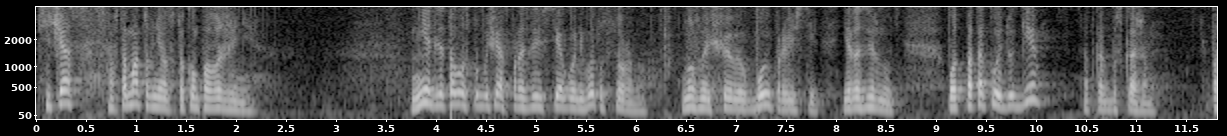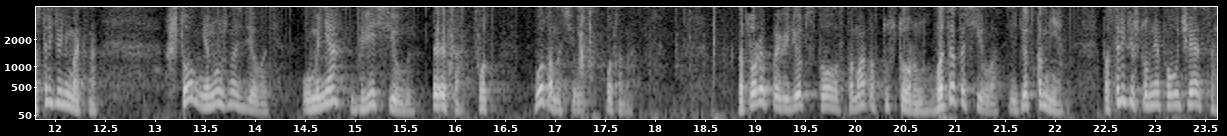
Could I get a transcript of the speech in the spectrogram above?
Сейчас автомат у меня вот в таком положении. Мне для того, чтобы сейчас произвести огонь в эту сторону, нужно еще его к бою провести и развернуть. Вот по такой дуге, вот как бы скажем, посмотрите внимательно, что мне нужно сделать? У меня две силы. Это вот, вот она сила, вот она, которая поведет ствол автомата в ту сторону. Вот эта сила идет ко мне. Посмотрите, что у меня получается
